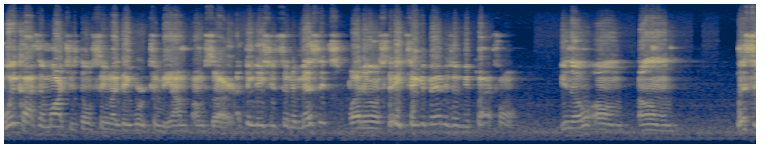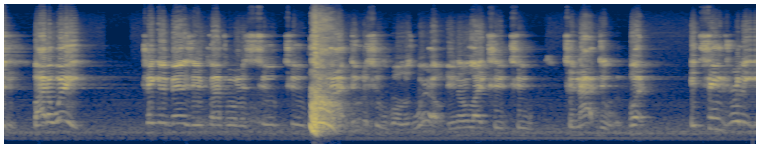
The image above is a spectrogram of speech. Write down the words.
Boycotts and marches don't seem like they work to me. I'm, I'm sorry. I think they should send a message while they're on stage. Take advantage of your platform. You know, um, um, listen. By the way, taking advantage of your platform is to to not do the Super Bowl as well. You know, like to to to not do it. But it seems really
